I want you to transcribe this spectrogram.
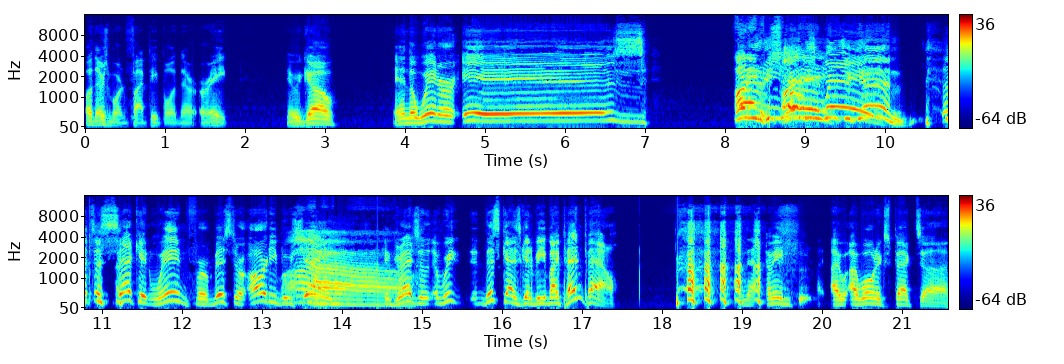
Oh, there's more than five people in there, or eight. Here we go. And the winner is. Artie Artie Boucher! Artie wins again That's a second win for Mr. Artie Boucher. Wow. Congratulations. We, this guy's going to be my pen pal. I mean, I, I won't expect uh,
